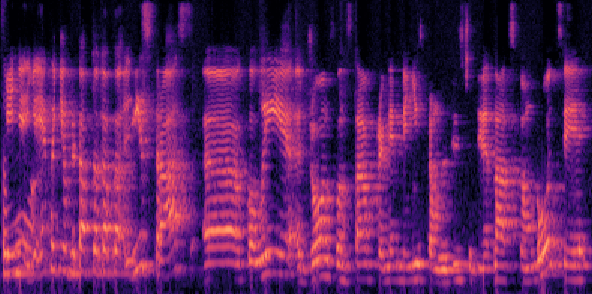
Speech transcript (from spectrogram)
Тому Ні, ні, я хотів би, тобто, тобто Ліз Трас, е, коли Джонсон став прем'єр-міністром у 2019 році,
